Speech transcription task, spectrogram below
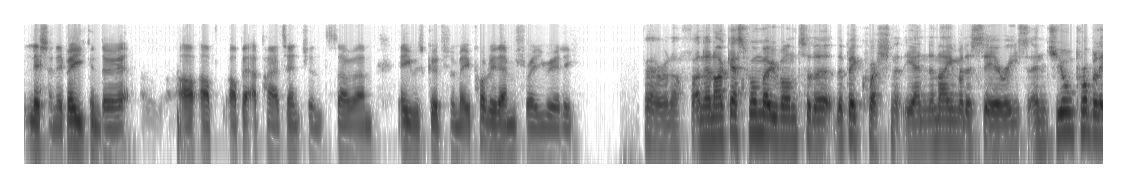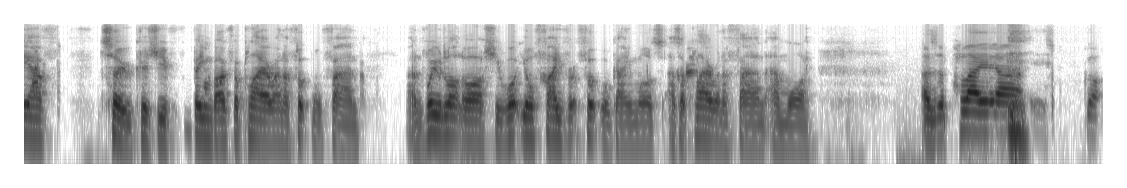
listen, if he can do it, I'll, I'll, better pay attention. So um, he was good for me. Probably them three, really. Fair enough. And then I guess we'll move on to the, the big question at the end, the name of the series. And you'll probably have two because you've been both a player and a football fan. And we would like to ask you what your favourite football game was as a player and a fan and why. As a player, it's got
